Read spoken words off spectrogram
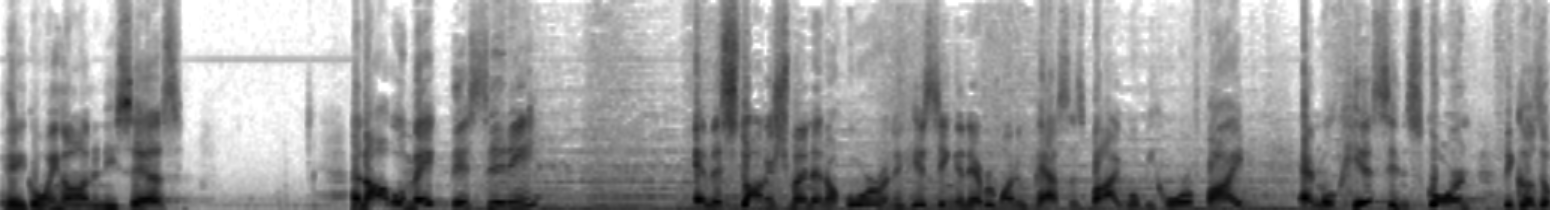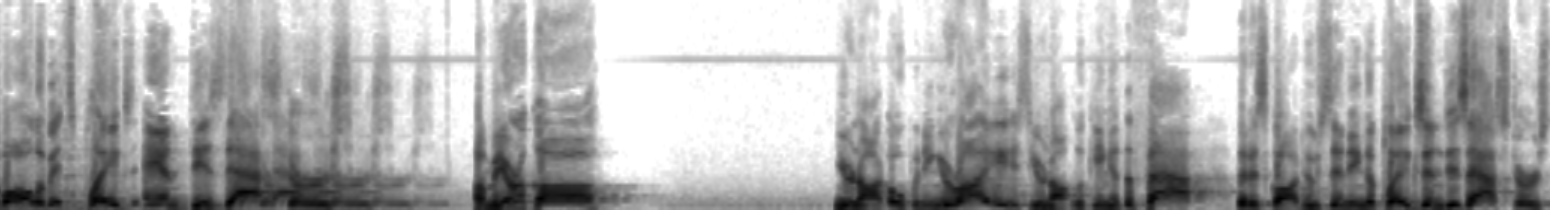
Okay, going on, and he says, And I will make this city and astonishment and a horror and a hissing, and everyone who passes by will be horrified and will hiss in scorn because of all of its plagues and disasters. America, you're not opening your eyes, you're not looking at the fact that it's God who's sending the plagues and disasters,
